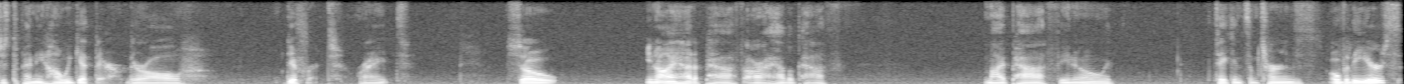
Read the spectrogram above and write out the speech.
just depending how we get there, they're all different, right? So you know, I had a path, or I have a path. My path, you know, it's taken some turns over the years,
